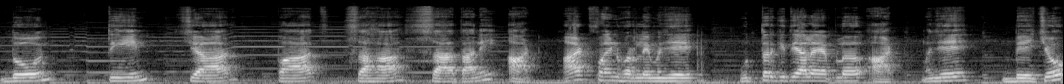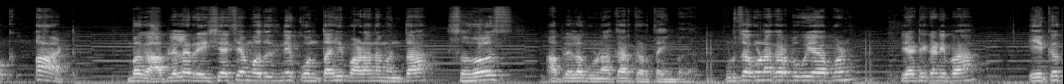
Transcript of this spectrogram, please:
दोन तीन चार पाच सहा सात आणि आठ. आठ पॉईंट भरले म्हणजे उत्तर किती आलंय आपलं? आठ. म्हणजे बेचोक आठ. बघा आपल्याला रेषाच्या मदतीने कोणताही पाडा न म्हणता सहज आपल्याला गुणाकार करता येईल बघा. पुढचा गुणाकार बघूया आपण. या ठिकाणी पहा. एकक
